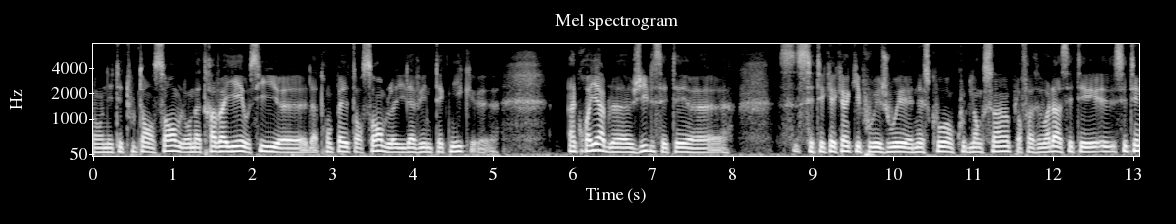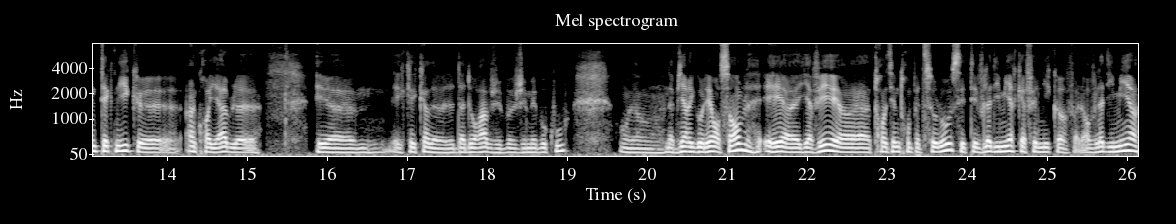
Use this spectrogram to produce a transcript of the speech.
on était tout le temps ensemble. On a travaillé aussi la trompette ensemble. Il avait une technique incroyable. Gilles, c'était c'était quelqu'un qui pouvait jouer Nesco en coup de langue simple. Voilà, c'était une technique incroyable. Euh, et, quelqu'un d'adorable, j'aimais beaucoup. On, a bien rigolé ensemble. Et euh, il y avait euh, un troisième trompette solo, c'était Vladimir Kafelnikov. Alors Vladimir,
